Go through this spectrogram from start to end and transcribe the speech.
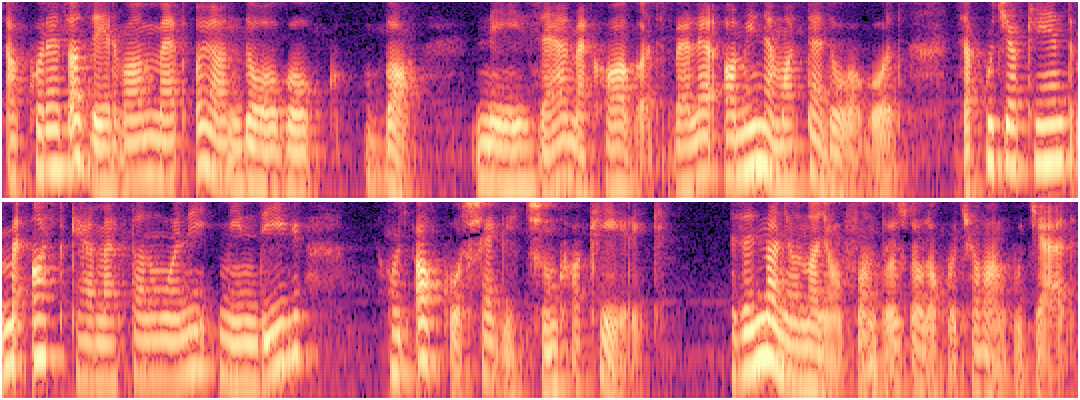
akkor ez azért van, mert olyan dolgokba nézel, meg hallgatsz bele, ami nem a te dolgod. Szóval kutyaként azt kell megtanulni mindig, hogy akkor segítsünk, ha kérik. Ez egy nagyon-nagyon fontos dolog, hogyha van kutyád.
